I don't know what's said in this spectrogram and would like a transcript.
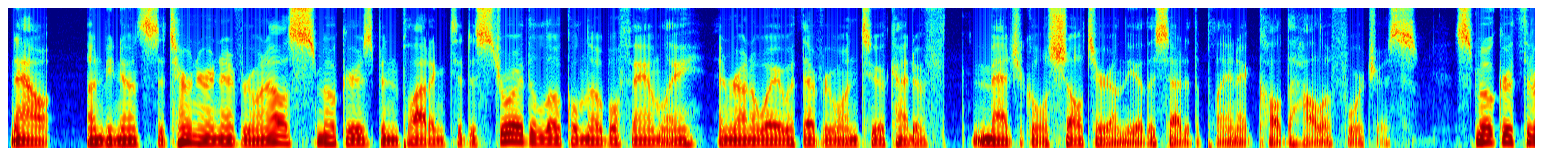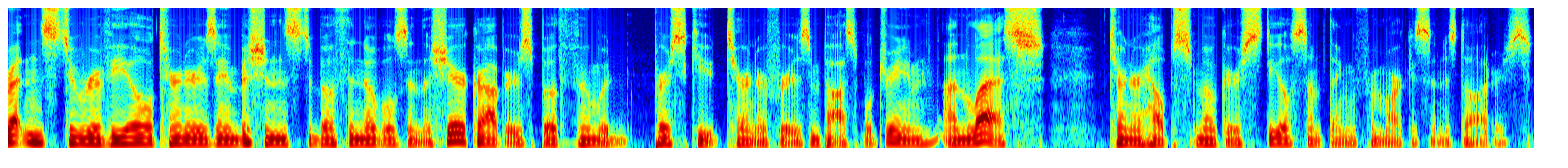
Now, unbeknownst to Turner and everyone else, Smoker has been plotting to destroy the local noble family and run away with everyone to a kind of magical shelter on the other side of the planet called the Hollow Fortress. Smoker threatens to reveal Turner's ambitions to both the nobles and the sharecroppers, both of whom would persecute Turner for his impossible dream, unless Turner helps Smoker steal something from Marcus and his daughters.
